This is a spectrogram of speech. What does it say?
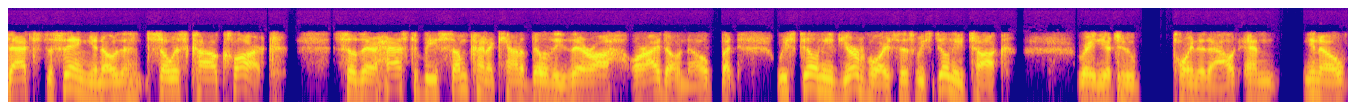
that's the thing, you know. So is Kyle Clark. So there has to be some kind of accountability there, or, uh, or I don't know. But we still need your voices. We still need talk radio to point it out. And you know,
